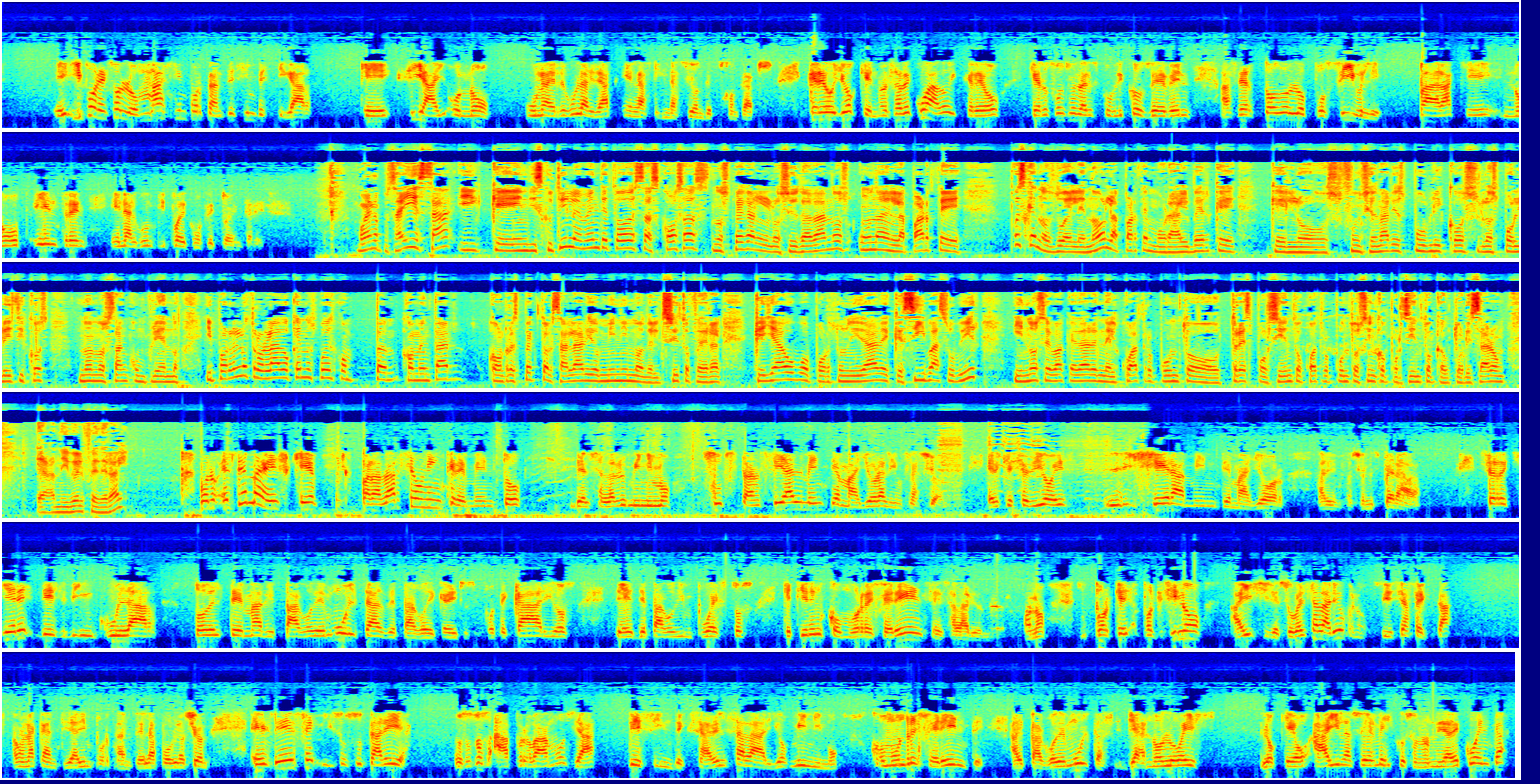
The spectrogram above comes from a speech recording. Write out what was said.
Eh, y por eso lo más importante es investigar que si hay o no una irregularidad en la asignación de estos contratos. Creo yo que no es adecuado y creo que los funcionarios públicos deben hacer todo lo posible para que no entren en algún tipo de conflicto de interés. Bueno, pues ahí está y que indiscutiblemente todas estas cosas nos pegan a los ciudadanos, una en la parte pues que nos duele, ¿no? La parte moral, ver que, que los funcionarios públicos, los políticos, no nos están cumpliendo. Y por el otro lado, ¿qué nos puedes comentar con respecto al salario mínimo del Distrito Federal, que ya hubo oportunidad de que sí va a subir y no se va a quedar en el 4.3%, 4.5% que autorizaron eh, a nivel federal? Bueno, el tema es que para darse un incremento del salario mínimo sustancialmente mayor a la inflación, el que se dio es ligeramente mayor a la inflación esperada, se requiere desvincular todo el tema de pago de multas, de pago de créditos hipotecarios, de, pago de impuestos que tienen como referencia el salario mínimo, ¿no? Porque, porque si no, ahí si se sube el salario, bueno, sí se afecta a una cantidad importante de la población. El DF hizo su tarea. Nosotros aprobamos ya desindexar el salario mínimo como un referente al pago de multas. Ya no lo es. Lo que hay en la Ciudad de México es una unidad de cuenta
